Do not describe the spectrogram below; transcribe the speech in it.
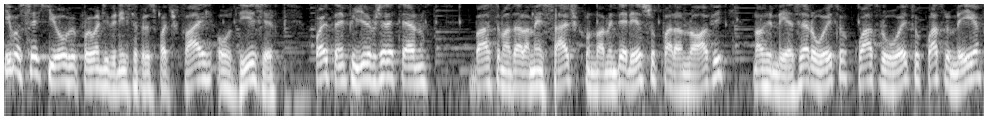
E você que ouve o programa Divinista pelo Spotify ou Deezer, pode também pedir o Evangelho Eterno. Basta mandar uma mensagem com o nome e endereço para 99608-4846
